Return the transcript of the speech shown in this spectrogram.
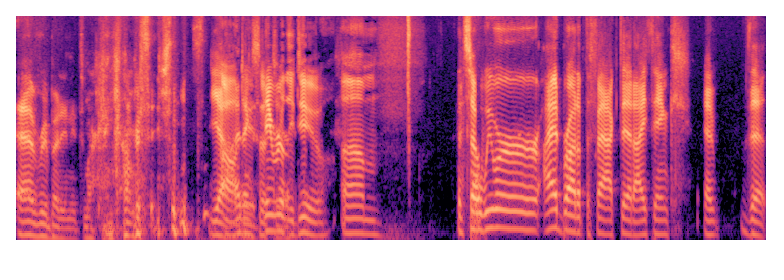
everybody needs marketing conversations. yeah, Oh, I think dude, so they too. really do. Um, And so we were. I had brought up the fact that I think uh, that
